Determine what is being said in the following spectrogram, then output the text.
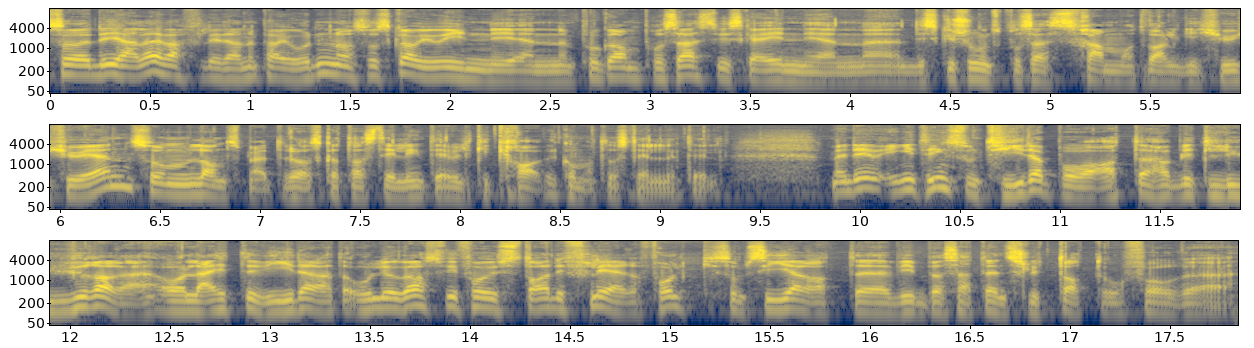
Så det gjelder i hvert fall i denne perioden. Og så skal vi jo inn i en programprosess. Vi skal inn i en eh, diskusjonsprosess frem mot valget i 2021, som landsmøtet da skal ta stilling til hvilke krav vi kommer til å stille til. Men det er jo ingenting som tyder på at det har blitt lurere å leite videre etter olje og gass. Vi får jo stadig flere folk som sier at eh, vi bør sette en sluttdato for eh,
